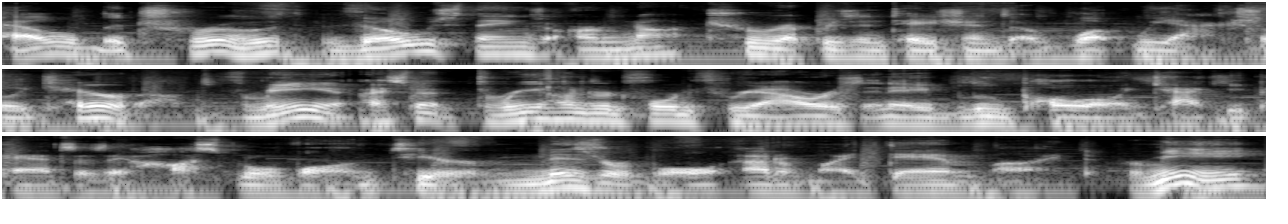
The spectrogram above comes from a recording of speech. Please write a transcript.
tell the truth, those things are not true representations of what we actually care about. For me, I spent 343 hours in a blue polo and khaki pants as a hospital volunteer, miserable out of my damn mind. For me,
